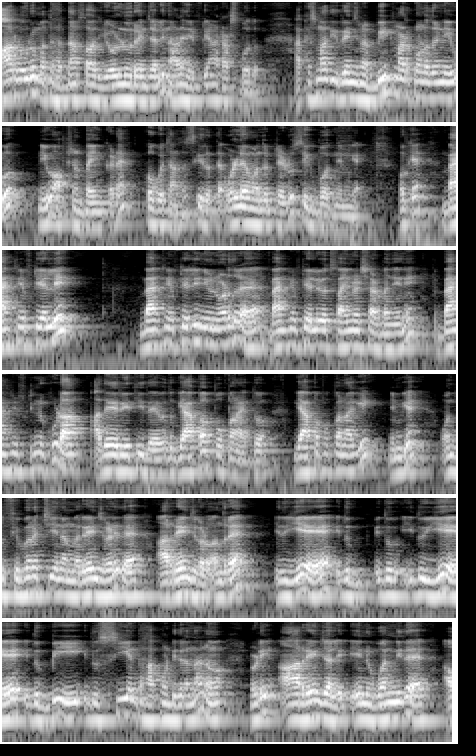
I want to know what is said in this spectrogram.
ಆರುನೂರು ಮತ್ತು ಹದಿನಾಲ್ಕು ಸಾವಿರದ ಏಳ್ನೂರು ರೇಂಜಲ್ಲಿ ನಾಳೆ ನಿಫ್ಟಿನ ಆಟಾಡಿಸ್ಬೋದು. ಅಕಸ್ಮಾತ್ ಈ ರೇಂಜ್ನ ಬೀಟ್ ಮಾಡ್ಕೊಂಡೋದ್ರೆ ನೀವು ನೀವು ಆಪ್ಷನ್ ಬೈಯಿಂಗ್ ಕಡೆ ಹೋಗೋ ಚಾನ್ಸಸ್ ಇರುತ್ತೆ. ಒಳ್ಳೆ ಒಂದು ಟ್ರೇಡು ಸಿಗ್ಬೋದು ನಿಮಗೆ. ಓಕೆ ಬ್ಯಾಂಕ್ ನಿಫ್ಟಿಯಲ್ಲಿ ಬ್ಯಾಂಕ್ ನಿಫ್ಟಿಯಲ್ಲಿ ನೀವು ನೋಡಿದ್ರೆ ಬ್ಯಾಂಕ್ ನಿಫ್ಟಿಯಲ್ಲಿ ಇವತ್ತು ಫೈವ್ ಮಿನಿಟ್ ಶಾರ್ಟ್ ಬಂದೀನಿ. ಬ್ಯಾಂಕ್ ನಿಫ್ಟಿನೂ ಕೂಡ ಅದೇ ರೀತಿ ಇದೆ. ಇವತ್ತು ಗ್ಯಾಪ್ ಅಪ್ ಓಪನ್ ಆಯಿತು. ಗ್ಯಾಪ್ ಅಪ್ ಓಪನ್ ಆಗಿ ನಿಮಗೆ ಒಂದು ಫಿಬೊನಚಿ ನಮ್ಮ ರೇಂಜ್ಗಳಿದೆ ಆ ರೇಂಜ್ಗಳು ಅಂದರೆ ಇದು ಎ ಇದು ಇದು ಇದು ಎ ಇದು ಬಿ ಇದು ಸಿ ಅಂತ ಹಾಕೊಂಡಿದ್ರೆ ನಾನು ನೋಡಿ ಆ ರೇಂಜಲ್ಲಿ ಏನು ಒನ್ ಇದೆ, ಆ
